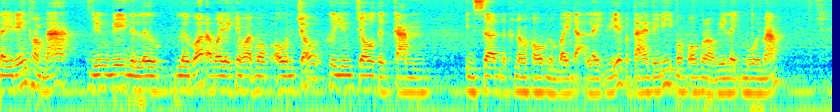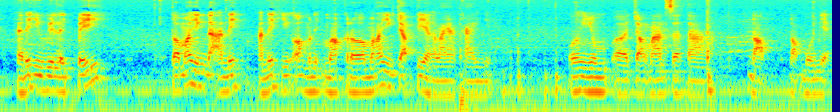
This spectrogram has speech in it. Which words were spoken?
លេខរៀងធម្មតាយើងវាយនៅលើលើ Word អ្វីដែលខ្ញុំឲ្យបងប្អូនចូលគឺយើងចូលទៅកាន់ insert នៅក្នុង home ដើម្បីដាក់លេខវាប៉ុន្តែទីនេះបងប្អូនគ្រាន់វាលេខ1មកហើយនេះយើងវាលេខ2 តមកយើងដាក់អានេះអានេះយើងអស់មកក្រមកហើយយើងចាប់ទាកន្លែងអាកែងនេះអូខ្ញុំចង់បានសិស្សតា10 11នាក់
